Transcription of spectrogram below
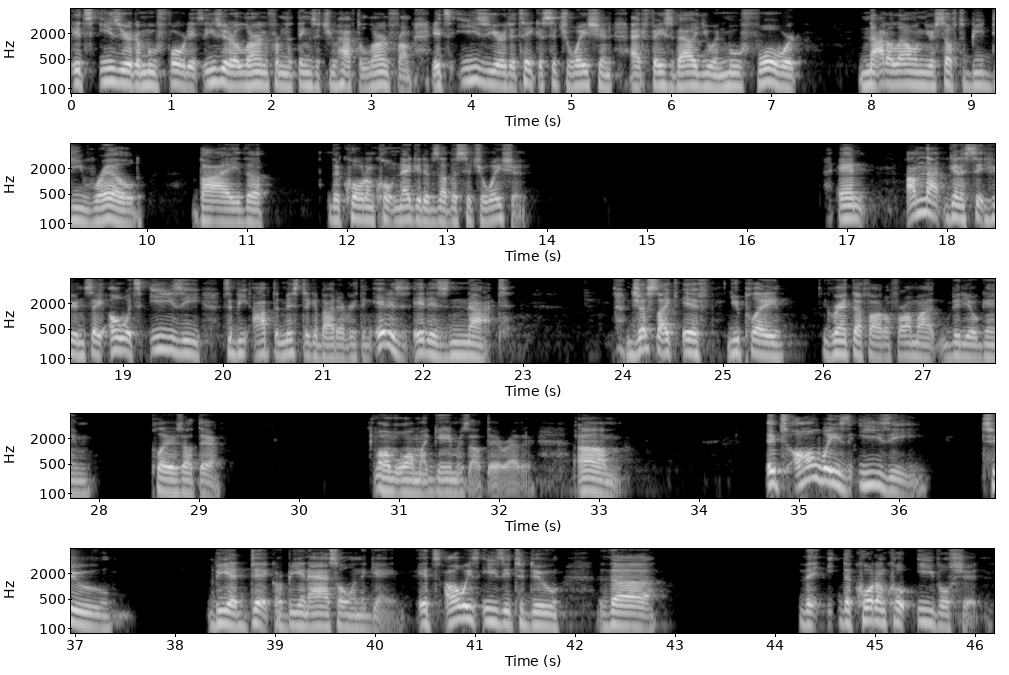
it's easier to move forward. It's easier to learn from the things that you have to learn from. It's easier to take a situation at face value and move forward, not allowing yourself to be derailed by the the quote unquote negatives of a situation. And I'm not going to sit here and say, "Oh, it's easy to be optimistic about everything." It is it is not. Just like if you play Grand Theft Auto for all my video game players out there, all, all my gamers out there rather. Um it's always easy to be a dick or be an asshole in the game. It's always easy to do the the the quote unquote evil shit.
